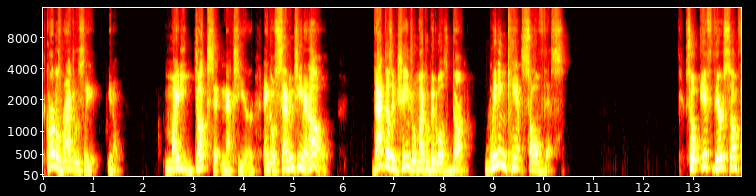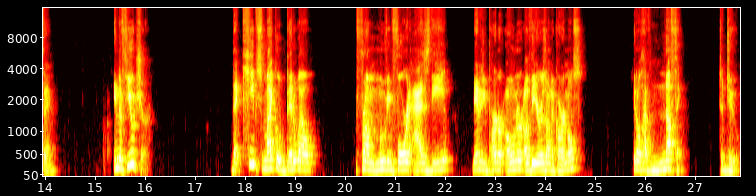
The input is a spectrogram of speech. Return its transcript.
The Cardinals miraculously, you know, mighty ducks it next year and go 17 and 0. That doesn't change what Michael Bidwill's done. Winning can't solve this. So if there's something in the future that keeps Michael Bidwill from moving forward as the managing partner owner of the Arizona Cardinals, it'll have nothing to do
